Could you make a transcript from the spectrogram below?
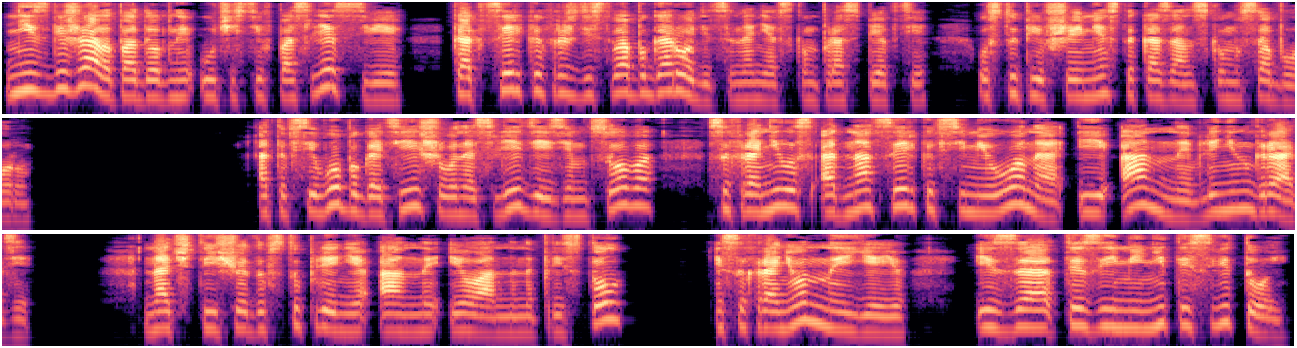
не избежало подобной участи впоследствии, как церковь Рождества Богородицы на Невском проспекте, уступившая место Казанскому собору. Ото всего богатейшего наследия Земцова сохранилась одна церковь Симеона и Анны в Ленинграде, начатая еще до вступления Анны и Иоанны на престол и сохраненная ею из-за тезоименитой святой.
